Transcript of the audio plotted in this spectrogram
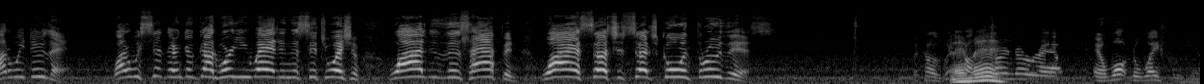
Why do we do that? Why do we sit there and go, God, where are you at in this situation? Why did this happen? Why is such and such going through this? Because we Amen. turned around and walked away from Him.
